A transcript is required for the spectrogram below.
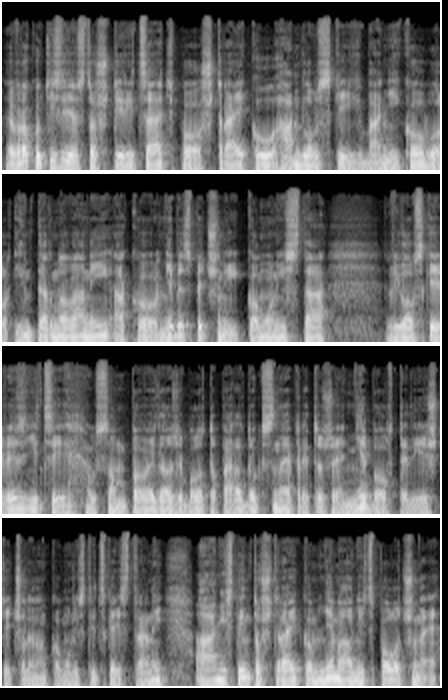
V roku 1940 po štrajku handlovských baníkov bol internovaný ako nebezpečný komunista v Ilovskej väznici. Už som povedal, že bolo to paradoxné, pretože nebol vtedy ešte členom komunistickej strany a ani s týmto štrajkom nemal nič spoločné.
